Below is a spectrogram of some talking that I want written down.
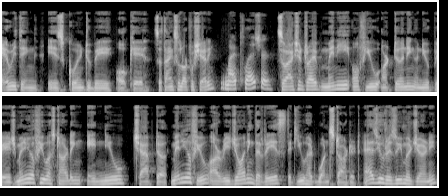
everything is going to be okay. So thanks a lot for sharing. My pleasure. So Action Tribe, many of you are turning a new page. Many of you are starting a new chapter. Many of you are rejoining the race that you had once started. As you resume your journey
